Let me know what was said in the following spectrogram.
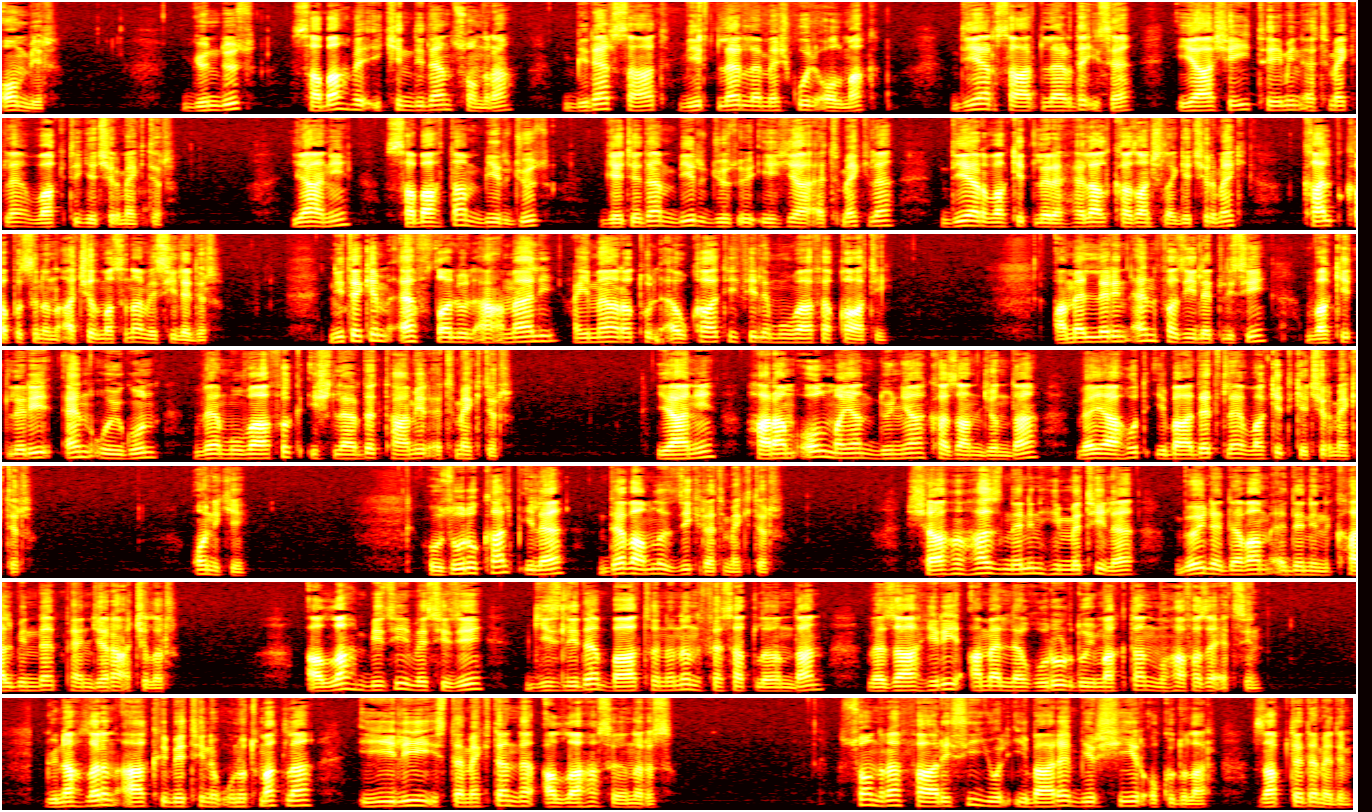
11. Gündüz, sabah ve ikindiden sonra birer saat virtlerle meşgul olmak, diğer saatlerde ise iaşeyi temin etmekle vakti geçirmektir. Yani sabahtan bir cüz, geceden bir cüz'ü ihya etmekle diğer vakitleri helal kazançla geçirmek, kalp kapısının açılmasına vesiledir. Nitekim efdalul a'mali imaratul evkati fil muvafakati. Amellerin en faziletlisi, vakitleri en uygun ve muvafık işlerde tamir etmektir. Yani haram olmayan dünya kazancında veyahut ibadetle vakit geçirmektir. 12. Huzuru kalp ile devamlı zikretmektir. Şahı Hazne'nin himmetiyle böyle devam edenin kalbinde pencere açılır. Allah bizi ve sizi gizlide batınının fesatlığından ve zahiri amelle gurur duymaktan muhafaza etsin. Günahların akıbetini unutmakla iyiliği istemekten de Allah'a sığınırız. Sonra Farisi Yul ibare bir şiir okudular. Zapt edemedim.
